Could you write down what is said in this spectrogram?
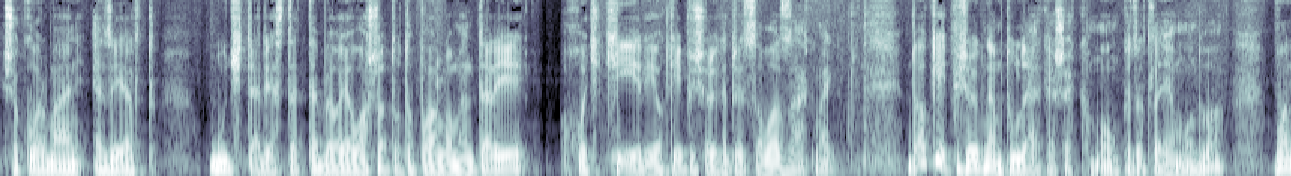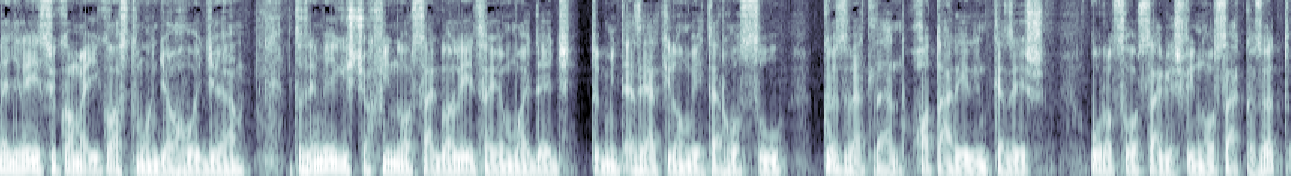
és a kormány ezért úgy terjesztette be a javaslatot a parlament elé, hogy kéri a képviselőket, hogy szavazzák meg. De a képviselők nem túl lelkesek, magunk között legyen mondva. Van egy részük, amelyik azt mondja, hogy eh, hát azért mégiscsak Finnországgal létrejön majd egy több mint ezer kilométer hosszú közvetlen határérintkezés Oroszország és Finnország között,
